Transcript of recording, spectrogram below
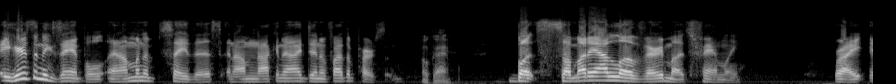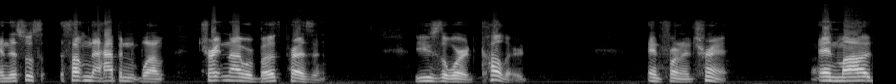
here's an example, and I'm gonna say this, and I'm not gonna identify the person, okay, but somebody I love very much, family, right? And this was something that happened. Well, Trent and I were both present. Use the word colored in front of Trent, and my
